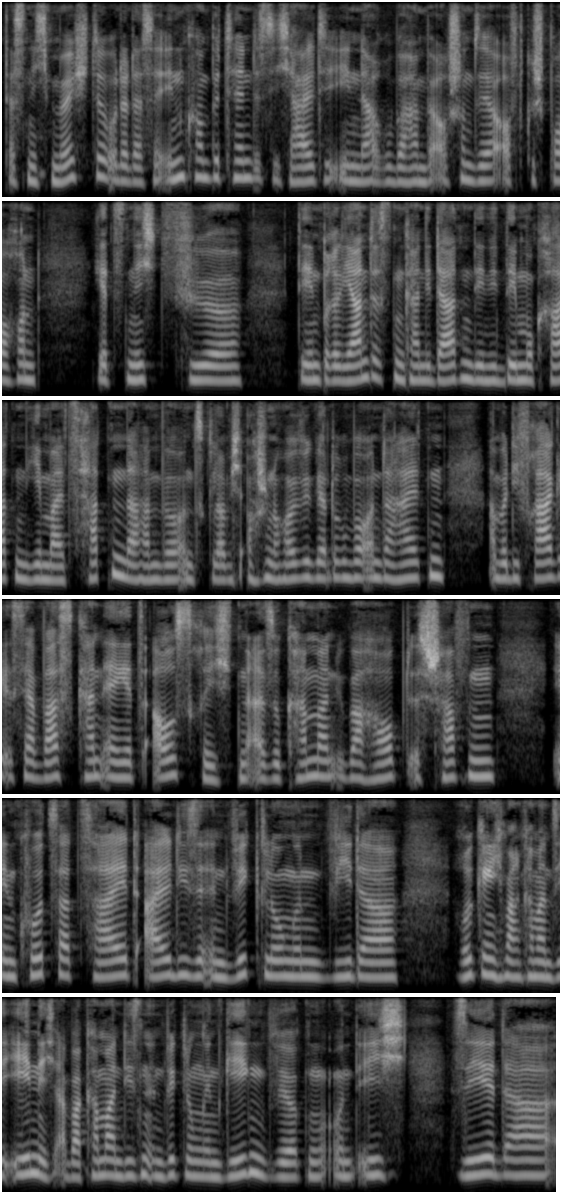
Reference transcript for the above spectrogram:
das nicht möchte oder dass er inkompetent ist. Ich halte ihn, darüber haben wir auch schon sehr oft gesprochen, jetzt nicht für den brillantesten Kandidaten, den die Demokraten jemals hatten. Da haben wir uns, glaube ich, auch schon häufiger drüber unterhalten. Aber die Frage ist ja, was kann er jetzt ausrichten? Also kann man überhaupt es schaffen, in kurzer Zeit all diese Entwicklungen wieder rückgängig machen kann man sie eh nicht, aber kann man diesen Entwicklungen entgegenwirken? Und ich sehe da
